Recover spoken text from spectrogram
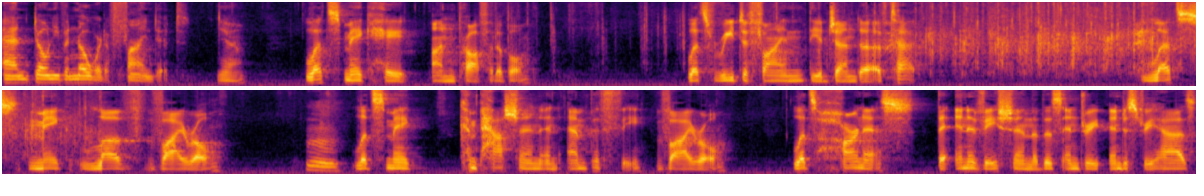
and don't even know where to find it. Yeah. Let's make hate unprofitable. Let's redefine the agenda of tech. Let's make love viral. Hmm. Let's make compassion and empathy viral. Let's harness the innovation that this industry has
